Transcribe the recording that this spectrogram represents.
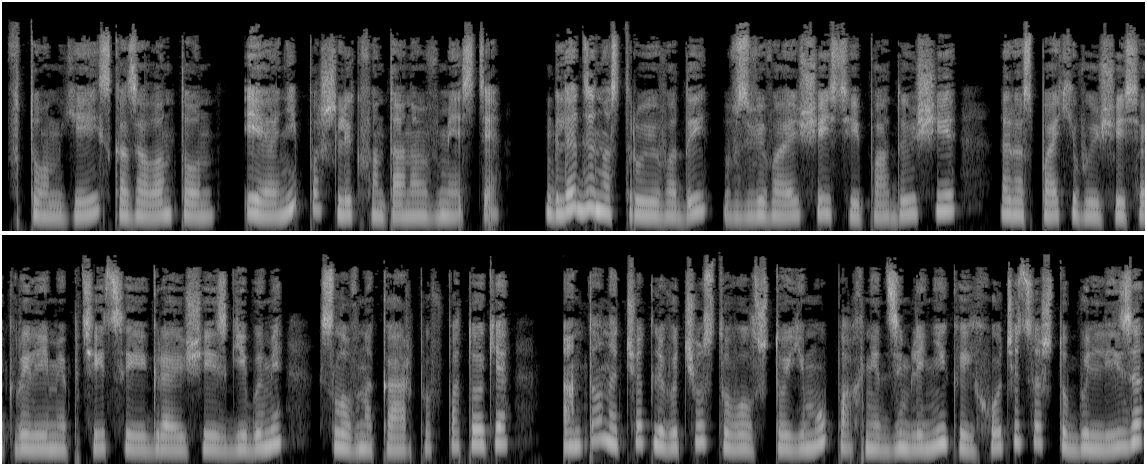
В тон ей сказал Антон, и они пошли к фонтанам вместе. Глядя на струи воды, взвивающиеся и падающие, распахивающиеся крыльями птицы и играющие изгибами, словно карпы в потоке, Антон отчетливо чувствовал, что ему пахнет земляникой и хочется, чтобы Лиза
